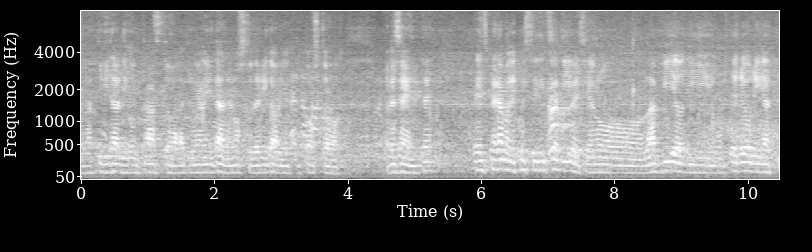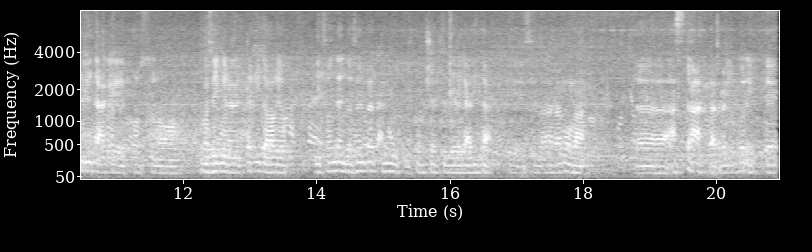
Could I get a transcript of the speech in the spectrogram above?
nell'attività di contrasto alla criminalità nel nostro territorio è piuttosto presente e speriamo che queste iniziative siano l'avvio di ulteriori attività che possono proseguire nel territorio diffondendo sempre più il concetto di legalità, che sembra una parola eh, astratta tra virgolette, eh,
